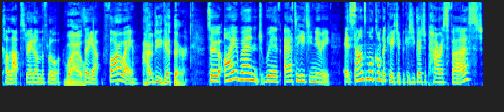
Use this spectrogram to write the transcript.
collapsed straight on the floor. Wow. So yeah, far away. How do you get there? So I went with Air Tahiti Nui. It sounds more complicated because you go to Paris first,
